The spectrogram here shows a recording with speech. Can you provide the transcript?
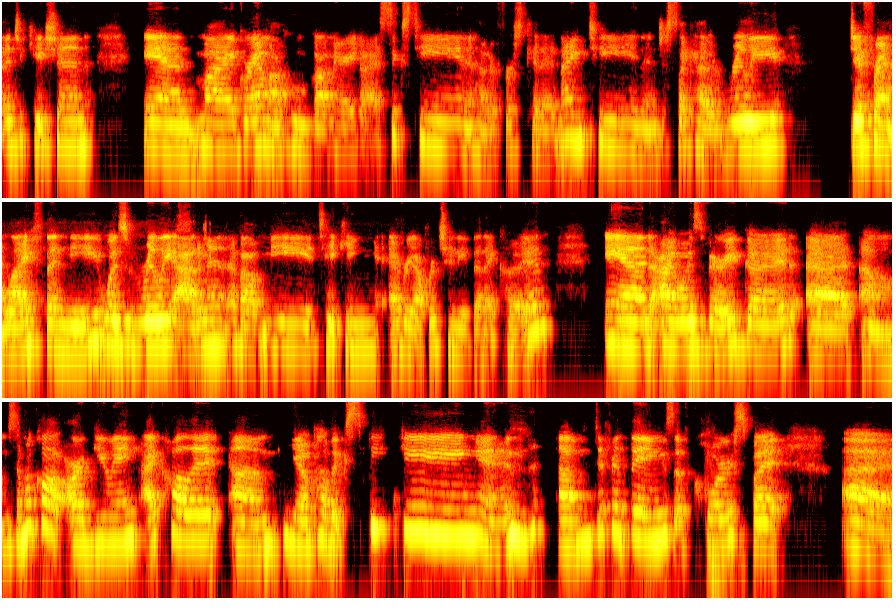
education and my grandma, who got married at 16 and had her first kid at 19 and just like had a really different life than me, was really adamant about me taking every opportunity that I could. And I was very good at, um, someone call it arguing. I call it, um, you know, public speaking and um, different things, of course. But uh,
